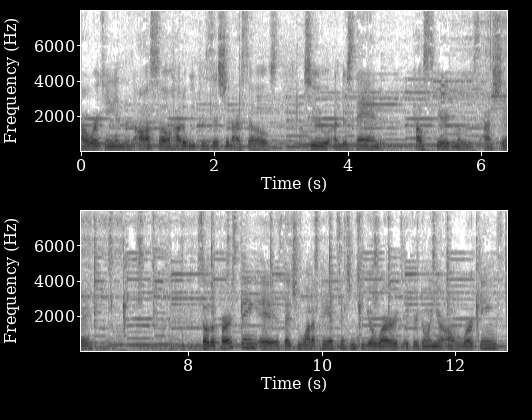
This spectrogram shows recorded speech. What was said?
are working? And then also, how do we position ourselves to understand how spirit moves. Ashe. So the first thing is that you want to pay attention to your words if you're doing your own workings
